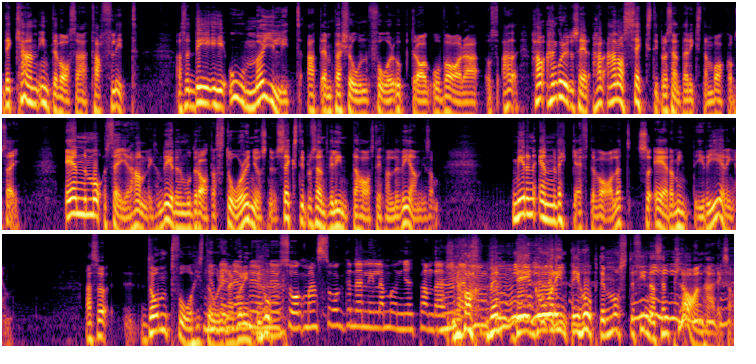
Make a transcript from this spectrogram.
Det kan inte vara så här taffligt Alltså det är omöjligt att en person får uppdrag att vara han, han går ut och säger, han, han har 60% av riksdagen bakom sig. En säger han liksom, det är den moderata storyn just nu. 60% vill inte ha Stefan Löfven liksom. Mer än en vecka efter valet så är de inte i regeringen. Alltså de två historierna Nu- går nu- inte nu- ihop. såg, man såg den där lilla mungipan där. Ja men det går inte ihop, det måste finnas en plan här liksom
